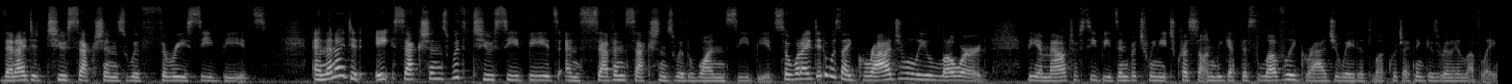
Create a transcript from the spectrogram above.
Then I did two sections with three seed beads. And then I did eight sections with two seed beads and seven sections with one seed bead. So what I did was I gradually lowered the amount of seed beads in between each crystal and we get this lovely graduated look, which I think is really lovely.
